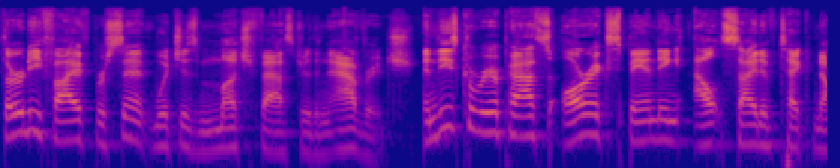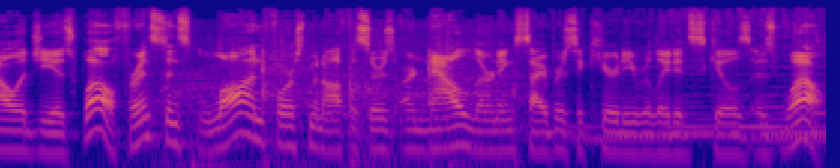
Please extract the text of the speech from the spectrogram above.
35%, which is much faster than average. And these career paths are expanding outside of technology as well. For instance, law enforcement officers are now learning cybersecurity related skills as well.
